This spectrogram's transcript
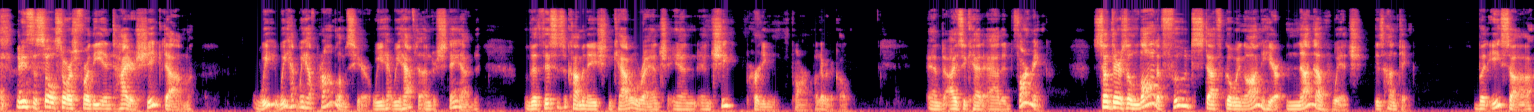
if he's the sole source for the entire sheikdom, we we have we have problems here. We ha we have to understand that this is a combination cattle ranch and and sheep herding farm, whatever they're called. And Isaac had added farming so there's a lot of food stuff going on here, none of which is hunting. But Esau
